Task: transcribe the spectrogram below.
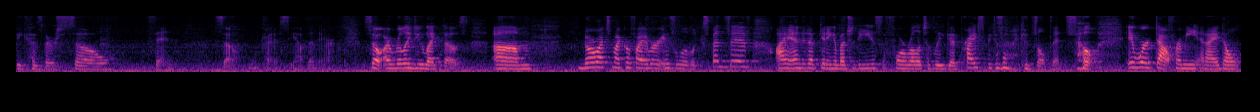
because they're so thin. So you kind of see how thin they are. So I really do like those. Um, Norwex microfiber is a little expensive. I ended up getting a bunch of these for a relatively good price because I'm a consultant. So it worked out for me and I don't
